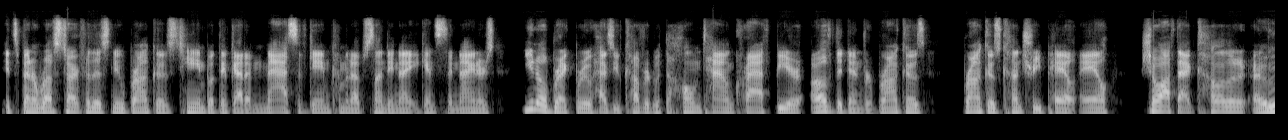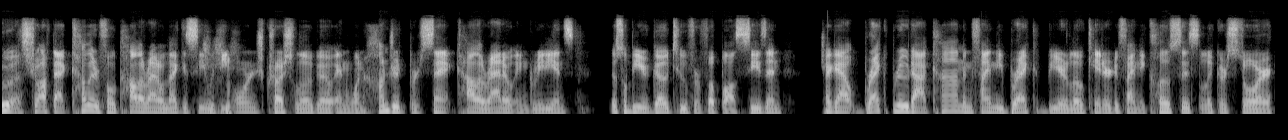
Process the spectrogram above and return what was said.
it's been a rough start for this new Broncos team, but they've got a massive game coming up Sunday night against the Niners. You know, Breck Brew has you covered with the hometown craft beer of the Denver Broncos, Broncos Country Pale Ale show off that color, uh, show off that colorful Colorado legacy with the Orange Crush logo and 100% Colorado ingredients. This will be your go-to for football season. Check out breckbrew.com and find the Breck beer locator to find the closest liquor store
